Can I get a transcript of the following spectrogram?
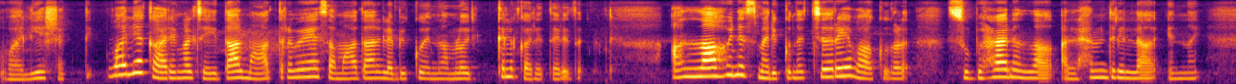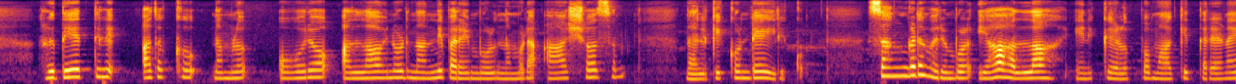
വലിയ ശക്തി വലിയ കാര്യങ്ങൾ ചെയ്താൽ മാത്രമേ സമാധാനം ലഭിക്കൂ എന്ന് നമ്മൾ ഒരിക്കലും കരുതരുത്. അള്ളാഹുവിനെ സ്മരിക്കുന്ന ചെറിയ വാക്കുകൾ സുബാൻ അല്ലാ അലഹമില്ല എന്ന് ഹൃദയത്തിൽ അതൊക്കെ നമ്മൾ ഓരോ അള്ളാഹുവിനോട് നന്ദി പറയുമ്പോൾ നമ്മുടെ ആശ്വാസം നൽകിക്കൊണ്ടേയിരിക്കും സങ്കടം വരുമ്പോൾ യാ അല്ലാഹ് എനിക്ക് എളുപ്പമാക്കി തരണേ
